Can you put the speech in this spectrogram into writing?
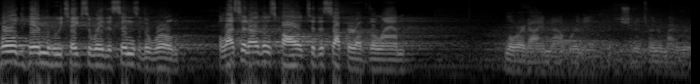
Behold him who takes away the sins of the world. Blessed are those called to the supper of the Lamb. Lord, I am not worthy that you should enter into my room.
